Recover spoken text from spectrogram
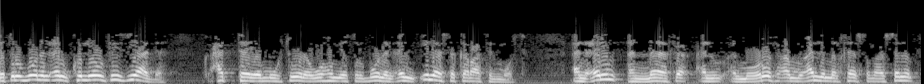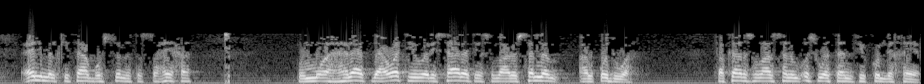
يطلبون العلم كل يوم في زيادة. حتى يموتون وهم يطلبون العلم إلى سكرات الموت. العلم النافع الموروث عن معلم الخير صلى الله عليه وسلم علم الكتاب والسنة الصحيحة من مؤهلات دعوته ورسالته صلى الله عليه وسلم القدوة. فكان صلى الله عليه وسلم أسوة في كل خير.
